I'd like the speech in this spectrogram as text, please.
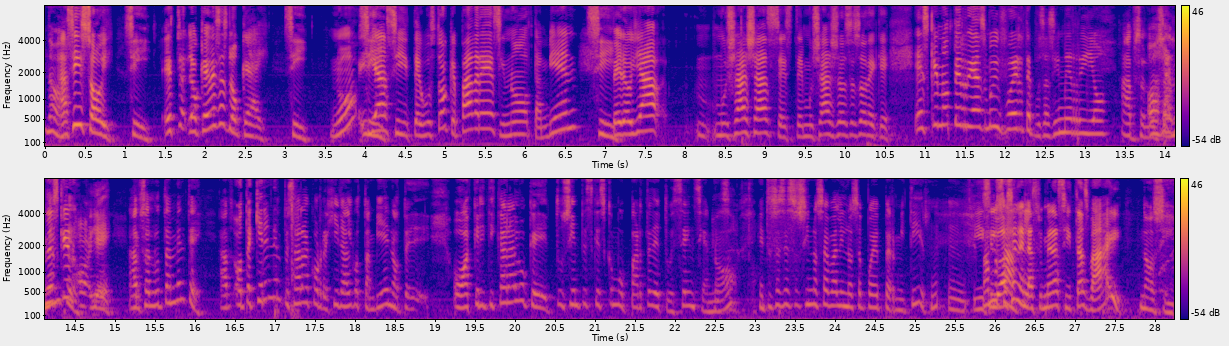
No. Así soy. Sí, Esto, lo que ves es lo que hay, sí. ¿no? Y Sí. ya si te gustó, qué padre, si no, también. Sí. Pero ya muchachas, este, muchachos, eso de que es que no te rías muy fuerte, pues así me río. Absolutamente. O sea, no es que, oye, Absolutamente. Ab- O te quieren empezar a corregir algo también, o te, o a criticar algo que tú sientes que es como parte de tu esencia, ¿no? Exacto. Entonces eso sí no se vale y no se puede permitir. Mm, Y si lo a- hacen en las primeras citas, bye. No, sí,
